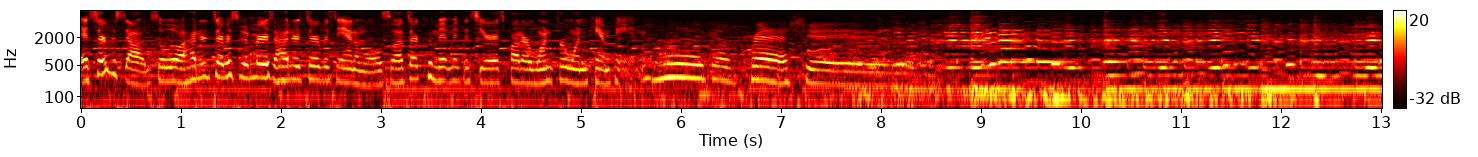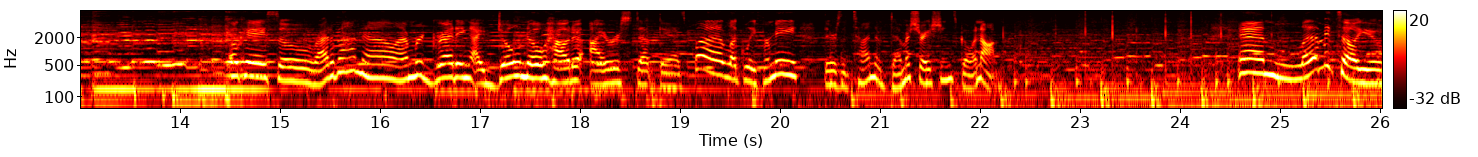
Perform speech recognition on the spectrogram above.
and service dogs. So 100 service members, 100 service animals. So that's our commitment this year. It's called our One for One campaign. Look how precious. Okay, so right about now, I'm regretting I don't know how to Irish step dance, but luckily for me, there's a ton of demonstrations going on. And let me tell you,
